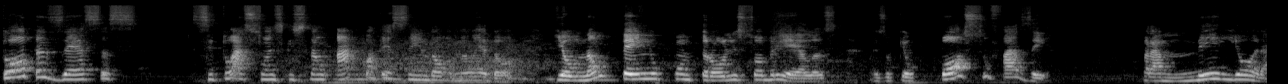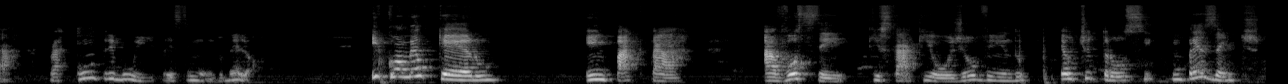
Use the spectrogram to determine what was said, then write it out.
todas essas situações que estão acontecendo ao meu redor, que eu não tenho controle sobre elas, mas o que eu posso fazer para melhorar para contribuir para esse mundo melhor. E como eu quero impactar a você que está aqui hoje ouvindo, eu te trouxe um presente.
